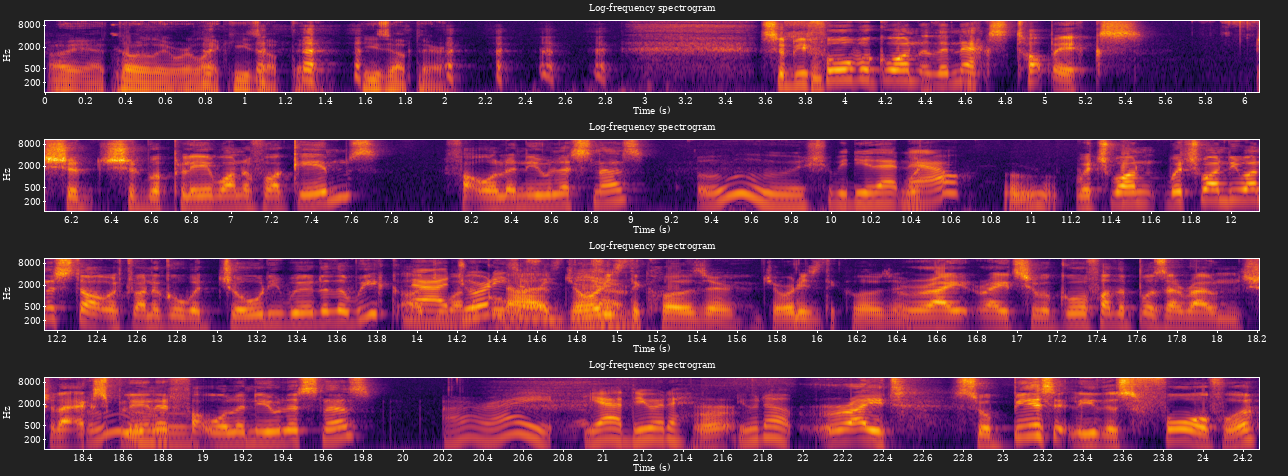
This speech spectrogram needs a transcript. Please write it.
Oh yeah, totally. We're like, he's up there. He's up there. So before we go on to the next topics, should should we play one of our games for all the new listeners? Ooh, should we do that now? Ooh. Which one? Which one do you want to start with? Do you want to go with Geordie Word of the Week? Or Nah, do you Geordie's want Nah, Geordie's the closer. Geordie's the closer. Right, right. So we'll go for the buzzer round. Should I explain it for all the new listeners? All right. Yeah, do it. Do it up. Right. So basically, there's four of us.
